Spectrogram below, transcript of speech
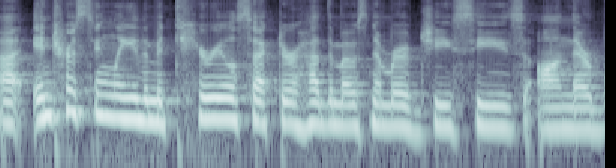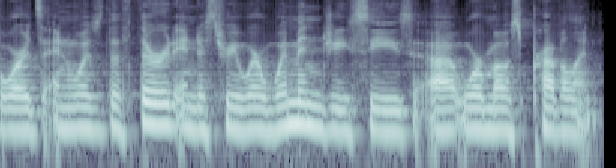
Uh, interestingly, the material sector had the most number of GCs on their boards and was the third industry where women GCs uh, were most prevalent.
